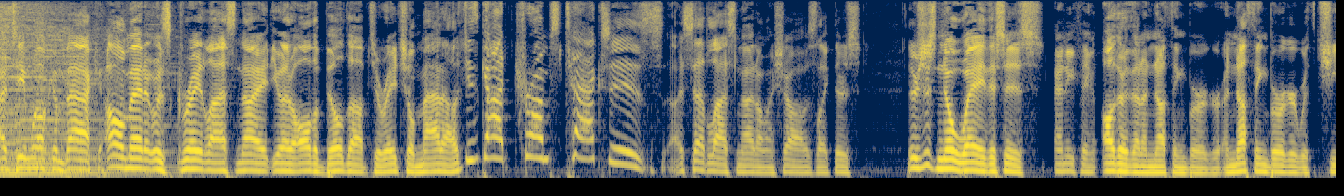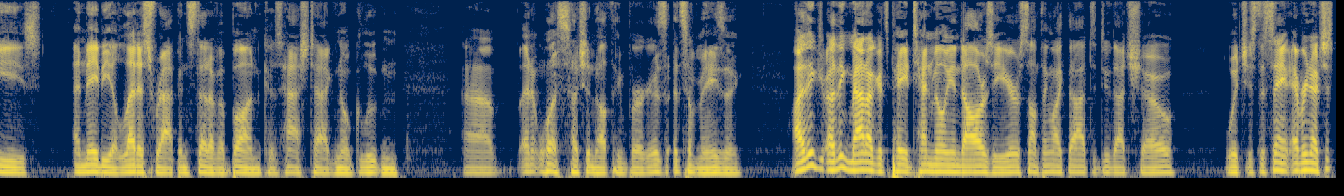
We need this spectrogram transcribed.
All right, team, welcome back. Oh man, it was great last night. You had all the build up to Rachel Maddow. She's got Trump's taxes. I said last night on my show, I was like, "There's, there's just no way this is anything other than a nothing burger. A nothing burger with cheese and maybe a lettuce wrap instead of a bun because hashtag no gluten." Uh, and it was such a nothing burger. It's, it's amazing. I think I think Maddow gets paid ten million dollars a year or something like that to do that show which is the same every night. Just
